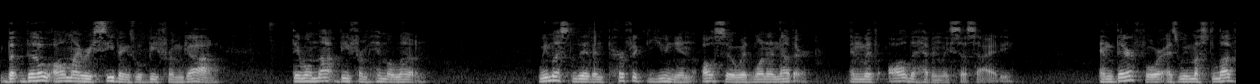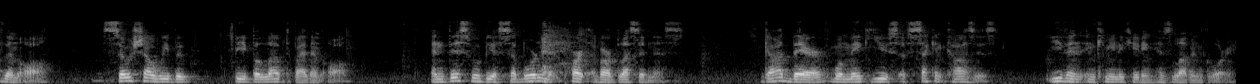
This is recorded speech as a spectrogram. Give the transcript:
But though all my receivings will be from God, they will not be from Him alone. We must live in perfect union also with one another and with all the heavenly society. And therefore, as we must love them all, so shall we be, be beloved by them all. And this will be a subordinate part of our blessedness. God there will make use of second causes, even in communicating His love and glory.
